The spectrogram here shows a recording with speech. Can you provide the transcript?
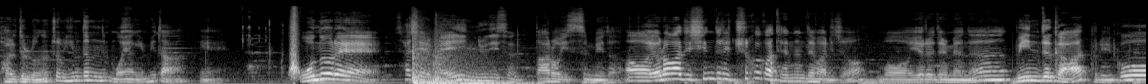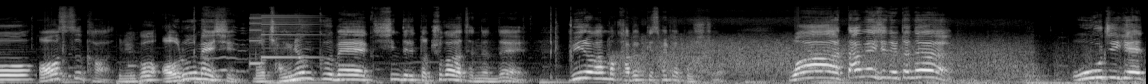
벌들로는 좀 힘든 모양입니다. 예 오늘의 사실 메인 유닛은 따로 있습니다. 어 여러가지 신들이 추가가 됐는데 말이죠. 뭐 예를 들면은 윈드갓 그리고 어스갓 그리고 얼음의 신. 뭐 정령급의 신들이 또 추가가 됐는데 위력 한번 가볍게 살펴보시죠. 와 땅의 신 일단은 오지게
